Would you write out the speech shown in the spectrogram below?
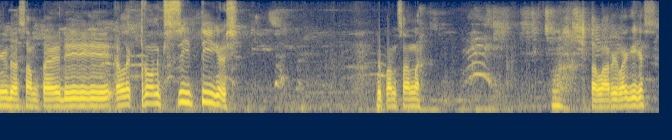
Ini udah sampai di Electronic City, guys. Depan sana. Kita lari lagi, guys.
